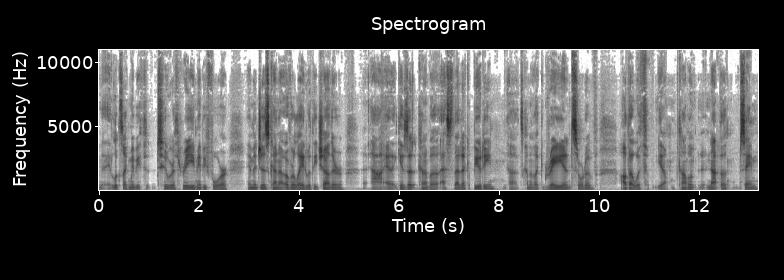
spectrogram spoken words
it looks like maybe th- two or three, maybe four images kind of overlaid with each other, uh, and it gives it kind of a aesthetic beauty. Uh, it's kind of like a gradient, sort of, although with you know, not the same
